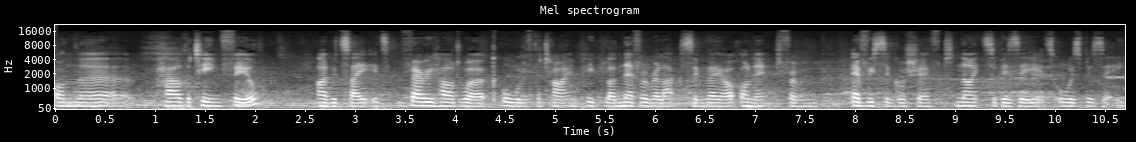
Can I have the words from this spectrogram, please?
on the how the team feel. I would say it's very hard work all of the time. People are never relaxing; they are on it from every single shift. Nights are busy; it's always busy,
